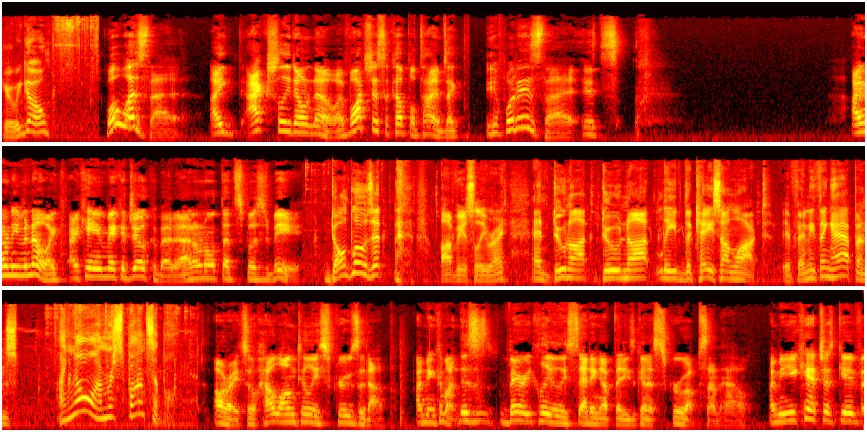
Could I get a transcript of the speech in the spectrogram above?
Here we go. What was that? I actually don't know. I've watched this a couple times. Like, what is that? It's. I don't even know. I, I can't even make a joke about it. I don't know what that's supposed to be. Don't lose it. Obviously, right? And do not, do not leave the case unlocked. If anything happens. I know, I'm responsible. All right, so how long till he screws it up? I mean, come on. This is very clearly setting up that he's going to screw up somehow. I mean, you can't just give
